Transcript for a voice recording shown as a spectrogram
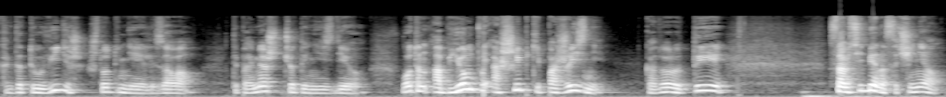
Когда ты увидишь, что ты не реализовал, ты поймешь, что ты не сделал. Вот он объем твоей ошибки по жизни, которую ты сам себе насочинял.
